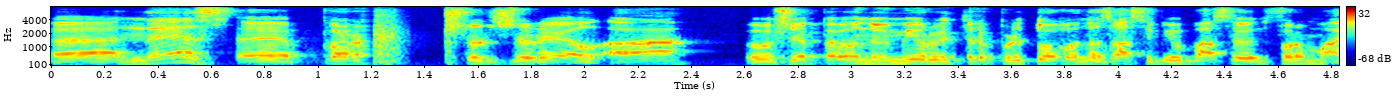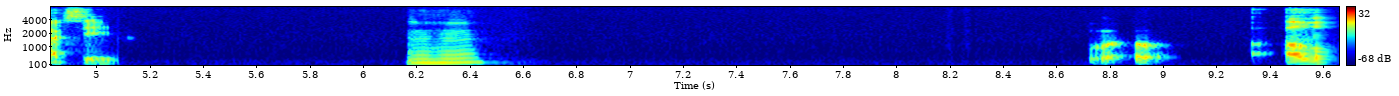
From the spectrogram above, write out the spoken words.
е, не з е, першоджерел, а вже певною мірою інтерпретовано засобів масової інформації. Угу. Алло,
